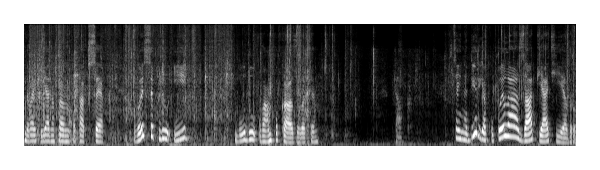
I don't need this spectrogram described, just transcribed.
Давайте я, напевно, отак все висиплю і буду вам показувати. Так, цей набір я купила за 5 євро.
